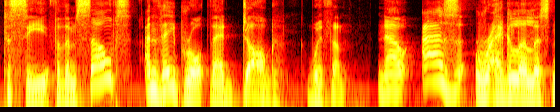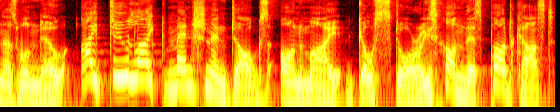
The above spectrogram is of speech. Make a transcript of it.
to see for themselves and they brought their dog with them. Now, as regular listeners will know, I do like mentioning dogs on my ghost stories on this podcast.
